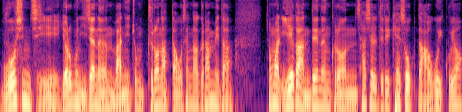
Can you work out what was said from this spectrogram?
무엇인지 여러분 이제는 많이 좀 드러났다고 생각을 합니다. 정말 이해가 안 되는 그런 사실들이 계속 나오고 있고요.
